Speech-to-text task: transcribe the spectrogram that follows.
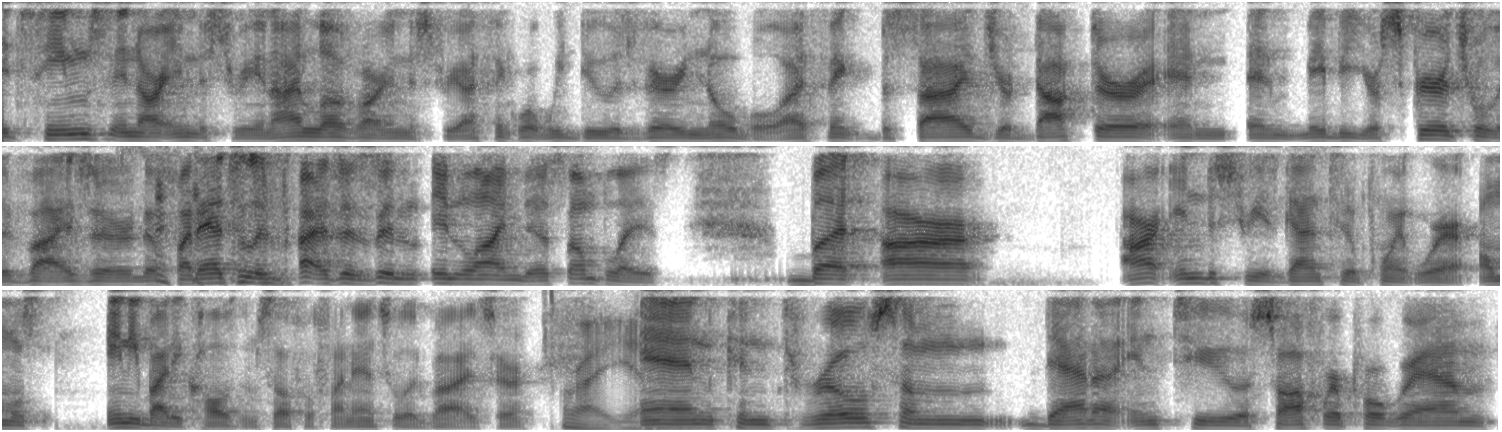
it seems in our industry, and I love our industry. I think what we do is very noble. I think besides your doctor and and maybe your spiritual advisor, the financial advisors in, in line there someplace. But our our industry has gotten to the point where almost anybody calls themselves a financial advisor right yeah. and can throw some data into a software program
